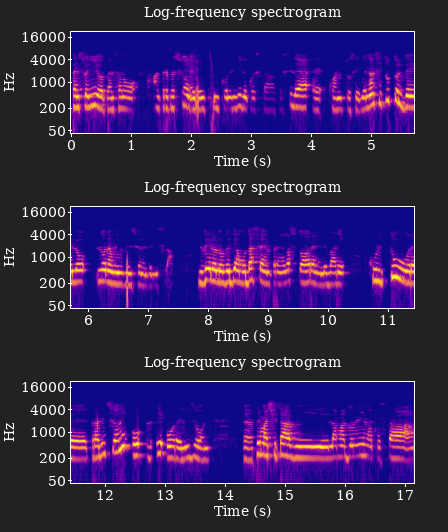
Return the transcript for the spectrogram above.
penso io, pensano altre persone con cui condivido questa idea è quanto segue. Innanzitutto il velo non è un'invenzione dell'Islam. Il velo lo vediamo da sempre nella storia, nelle varie culture, tradizioni o, e o religioni. Eh, prima citavi la Madonnina che, sta,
